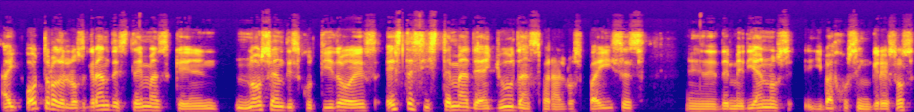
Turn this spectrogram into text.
hay otro de los grandes temas que no se han discutido, es este sistema de ayudas para los países eh, de medianos y bajos ingresos,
